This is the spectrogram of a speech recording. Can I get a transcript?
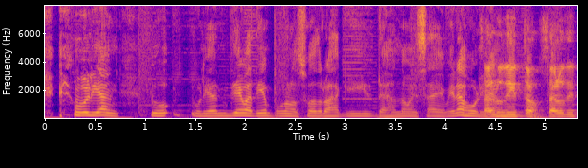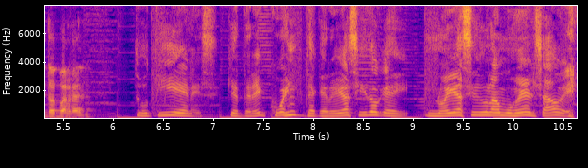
Julián, Julián lleva tiempo con nosotros aquí dejando mensajes. Mira, Julián. Saludito, saludito para él. Tú tienes que tener cuenta que no haya sido que no haya sido una mujer, ¿sabes?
